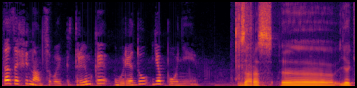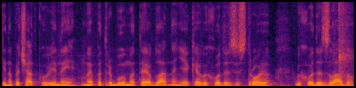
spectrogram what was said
та за фінансової підтримки уряду Японії. Зараз, е, як і на початку війни, ми потребуємо те обладнання, яке виходить зі строю, виходить з ладу,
